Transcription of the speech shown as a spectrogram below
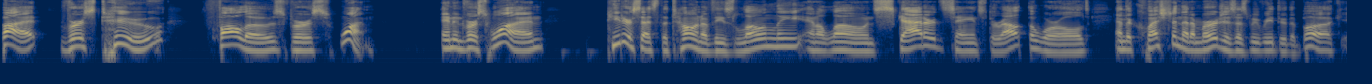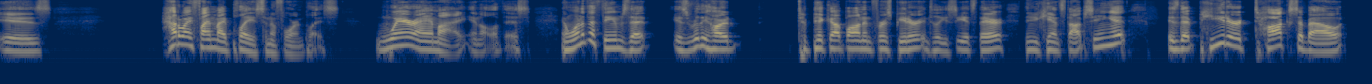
But verse two follows verse one. And in verse one, Peter sets the tone of these lonely and alone, scattered saints throughout the world. And the question that emerges as we read through the book is how do I find my place in a foreign place? Where am I in all of this? And one of the themes that is really hard to pick up on in First Peter until you see it's there, then you can't stop seeing it, is that Peter talks about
